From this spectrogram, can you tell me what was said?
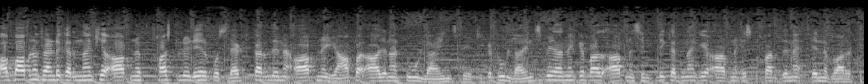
अब आपने फ्रेंड करना है कि आपने फ़र्स्ट लेयर को सिलेक्ट कर लेना आपने यहाँ पर आ जाना टू लाइंस पे, ठीक है? टू लाइंस पे आने के बाद आपने सिंपली करना है कि आपने इसको कर देना है इनवर्ट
